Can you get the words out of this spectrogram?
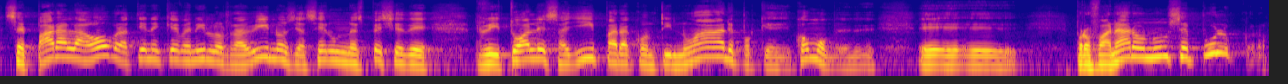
se para la obra, tienen que venir los rabinos y hacer una especie de rituales allí para continuar, porque ¿cómo? Eh, eh, profanaron un sepulcro.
